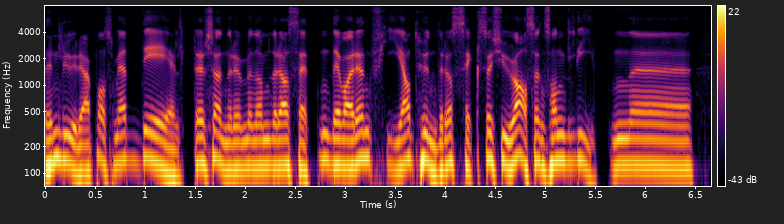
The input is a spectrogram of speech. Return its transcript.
Den lurer jeg på som jeg delte, skjønner du, men om dere har sett den. Det var en Fiat 126, altså en sånn liten uh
